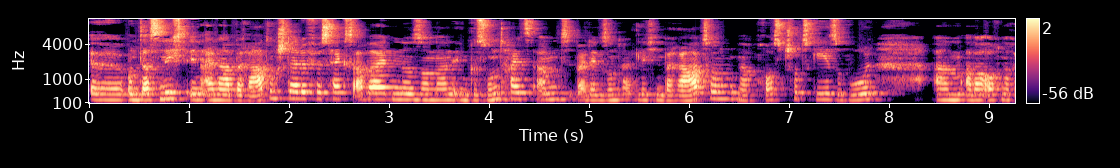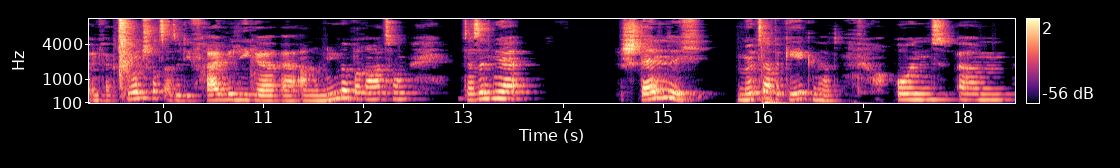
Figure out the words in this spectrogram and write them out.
äh, und das nicht in einer Beratungsstelle für Sexarbeitende, sondern im Gesundheitsamt bei der gesundheitlichen Beratung nach Prostschutz gehe, sowohl ähm, aber auch nach Infektionsschutz, also die freiwillige äh, anonyme Beratung. Da sind mir ständig Mütter begegnet und ähm,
